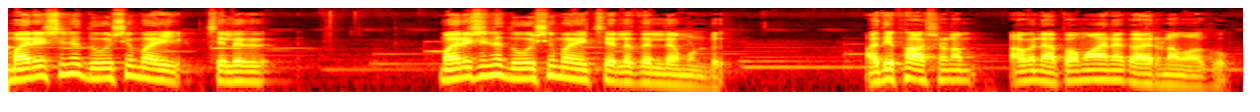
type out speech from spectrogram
മനുഷ്യന് ദൂഷ്യമായി ചിലർ മനുഷ്യന് ദൂഷ്യമായി ചിലതെല്ലാമുണ്ട് അതിഭാഷണം അവൻ അപമാന കാരണമാകും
